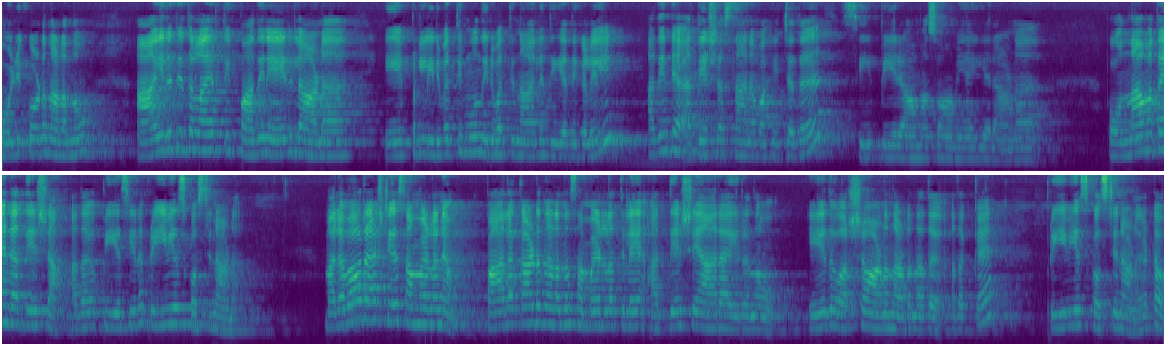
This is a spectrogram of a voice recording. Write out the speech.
കോഴിക്കോട് നടന്നു. ആയിരത്തി തൊള്ളായിരത്തി പതിനേഴിലാണ് ഏപ്രിൽ ഇരുപത്തിമൂന്ന് ഇരുപത്തിനാല് തീയതികളിൽ അതിന്റെ അധ്യക്ഷ സ്ഥാനം വഹിച്ചത് സി പി രാമസ്വാമി അയ്യരാണ്. അപ്പോൾ ഒന്നാമത്തെ അധ്യക്ഷ അത് പി എസ് സിയുടെ പ്രീവിയസ് ക്വസ്റ്റ്യൻ ആണ്. മലബാർ രാഷ്ട്രീയ സമ്മേളനം പാലക്കാട് നടന്ന സമ്മേളനത്തിലെ അധ്യക്ഷ ആരായിരുന്നു? ഏത് വർഷമാണ് നടന്നത്? അതൊക്കെ പ്രീവിയസ് ക്വസ്റ്റ്യൻ ആണ് കേട്ടോ.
